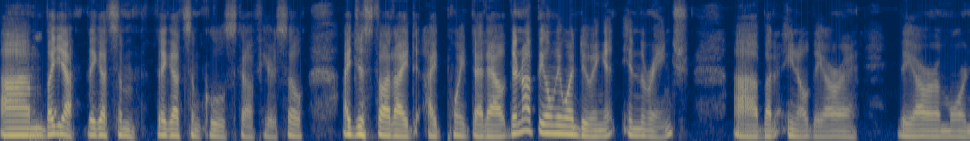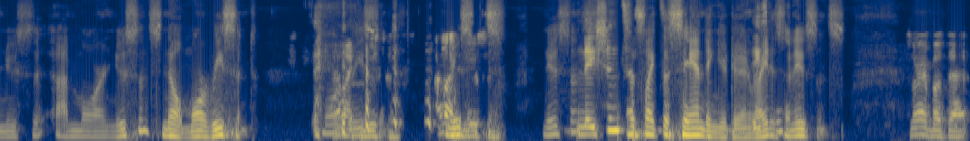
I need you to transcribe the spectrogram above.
Um, but yeah, they got some they got some cool stuff here. So I just thought I'd I'd point that out. They're not the only one doing it in the range, uh, but you know they are a they are a more nuisance a more nuisance. No, more recent. More I like recent. nuisance. I like nuisance. nuisance. Nuisance. Nations. That's like the sanding you're doing, right? It's a nuisance. Sorry about that.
